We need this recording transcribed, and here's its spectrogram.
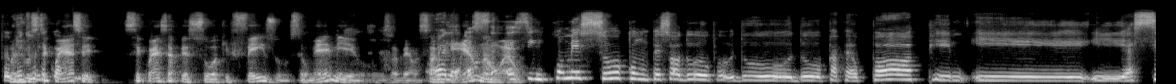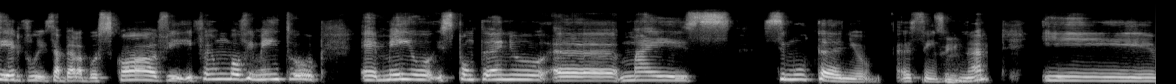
foi Mas muito você legal. conhece você conhece a pessoa que fez o seu meme, Isabela? Sabe Olha, quem é ou não? É assim, começou com o pessoal do, do, do Papel Pop e, e Acervo Isabela Boscov, e foi um movimento é, meio espontâneo, uh, mas simultâneo, assim, Sim. né? E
